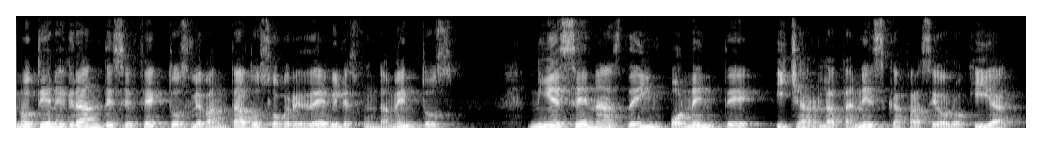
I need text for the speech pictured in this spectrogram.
no tiene grandes efectos levantados sobre débiles fundamentos, ni escenas de imponente y charlatanesca fraseología,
